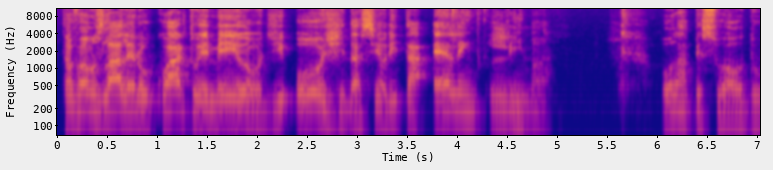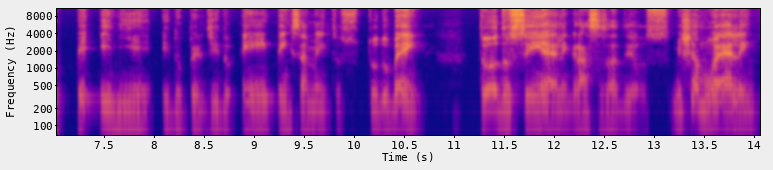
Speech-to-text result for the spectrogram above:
Então vamos lá ler o quarto e-mail de hoje da senhorita Ellen Lima. Olá, pessoal do PNE e do Perdido em Pensamentos. Tudo bem? Tudo sim, Ellen, graças a Deus. Me chamo Ellen,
